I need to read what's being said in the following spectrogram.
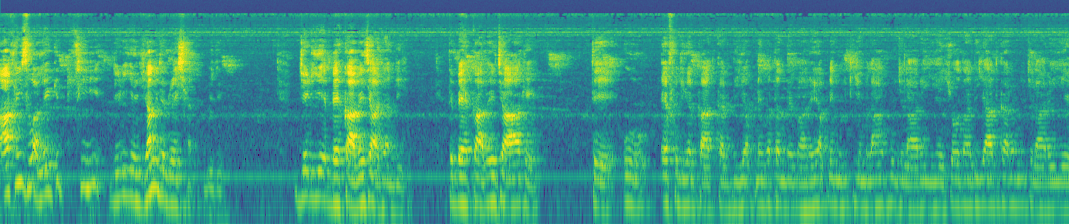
ਆਖਰੀ ਸਵਾਲ ਹੈ ਕਿ ਤੁਸੀਂ ਜਿਹੜੀ ਇਹ ਯੰਗ ਜਨਰੇਸ਼ਨ ਜੀ ਜੀ। ਜਿਹੜੀ ਇਹ ਬਹਿਕਾਵੇ 'ਚ ਆ ਜਾਂਦੀ ਤੇ ਬਹਿਕਾਵੇ 'ਚ ਆ ਕੇ ਤੇ ਉਹ ਇਹੋ ਜਿਹੀ ਹਰਕਤ ਕਰਦੀ ਹੈ ਆਪਣੇ ਵਤਨ ਦੇ ਬਾਰੇ ਆਪਣੇ ਮੁਲਕੀ ਅਮਲਾਕ ਨੂੰ ਜਲਾ ਰਹੀ ਹੈ ਸ਼ੋਧਾਂ ਦੀ ਯਾਦਗਾਰਾਂ ਨੂੰ ਜਲਾ ਰਹੀ ਹੈ।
